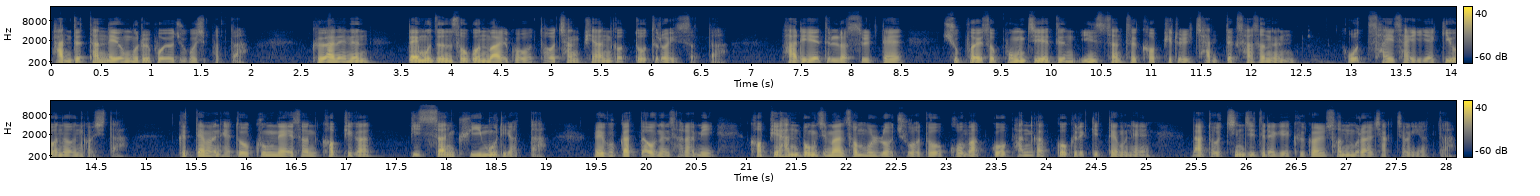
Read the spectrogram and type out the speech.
반듯한 내용물을 보여주고 싶었다. 그 안에는 때 묻은 속옷 말고 더 창피한 것도 들어 있었다. 파리에 들렀을 때 슈퍼에서 봉지에 든 인스턴트 커피를 잔뜩 사서는 옷 사이사이에 끼워 넣은 것이다. 그때만 해도 국내에선 커피가 비싼 귀물이었다. 외국 갔다 오는 사람이 커피 한 봉지만 선물로 주어도 고맙고 반갑고 그랬기 때문에 나도 친지들에게 그걸 선물할 작정이었다.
